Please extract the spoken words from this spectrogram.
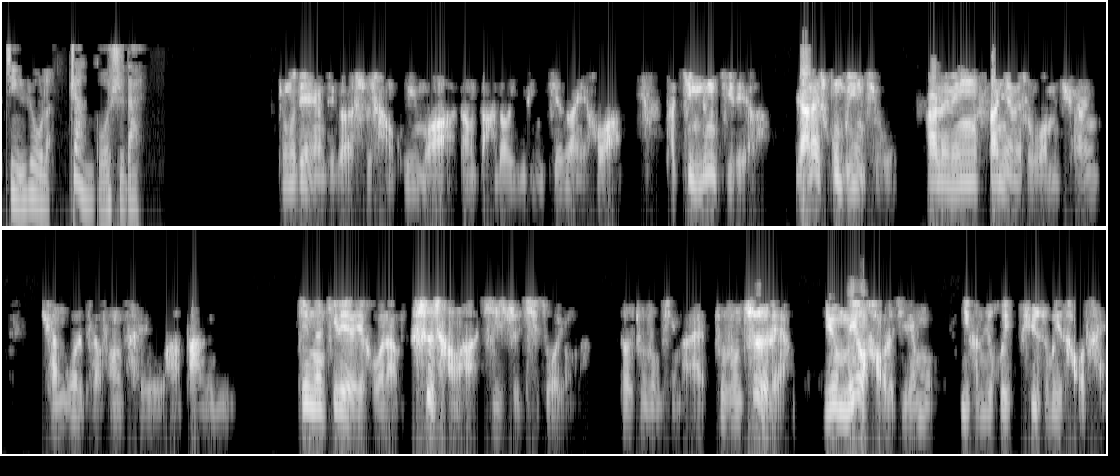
进入了战国时代。中国电影这个市场规模啊，当达到一定阶段以后啊，它竞争激烈了。原来是供不应求。二零零三年的时候，我们全全国的票房才有啊八个亿。竞争激烈了以后呢，市场啊机制起作用了，要注重品牌，注重质量。因为没有好的节目，你可能就会迅速被淘汰。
